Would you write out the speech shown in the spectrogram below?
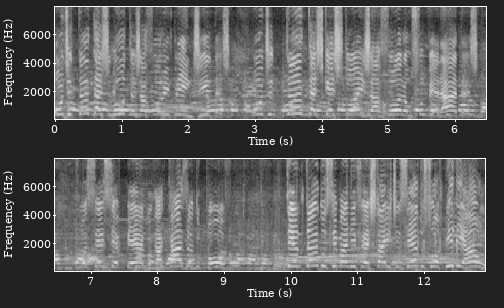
onde tantas lutas já foram empreendidas, onde tantas questões já foram superadas, você ser pego na casa do povo, tentando se manifestar e dizendo sua opinião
